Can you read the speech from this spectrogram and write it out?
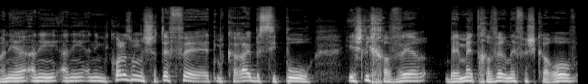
אני, אני, אני, אני כל הזמן משתף אה, את מכריי בסיפור, יש לי חבר, באמת חבר נפש קרוב,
